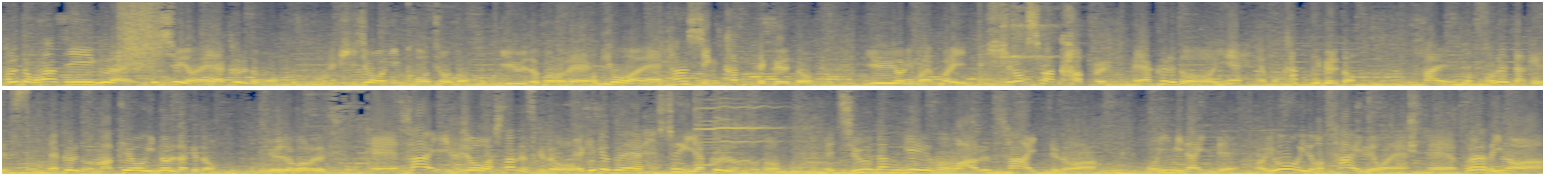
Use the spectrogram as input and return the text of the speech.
それと同じぐらい首位のねヤクルトも非常に好調というところで今日はね阪神勝ってくれというよりもやっぱり広島カップヤクルトにねもう勝ってくれと。はいもうそれだけです。ヤクルトの負けを祈るだけというところです、えー3位に浮上はしたんですけど、えー結局ね首位ヤクルトと、えー十何ゲームもある3位っていうのはもう意味ないんでまあ4位でも3位でもね、えーとりあえず今は、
